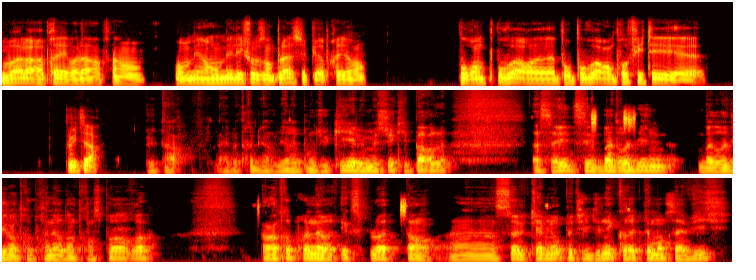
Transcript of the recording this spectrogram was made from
Voilà, après, voilà, enfin, on met, on met les choses en place et puis après, pour en pouvoir, euh, pour pouvoir en profiter euh, plus tard. Plus tard. Eh ben, très bien, bien répondu. Qui est le monsieur qui parle à Saïd? C'est Badreddin, Badreddin, l'entrepreneur dans le transport. Un entrepreneur exploitant un seul camion peut-il gagner correctement sa vie?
